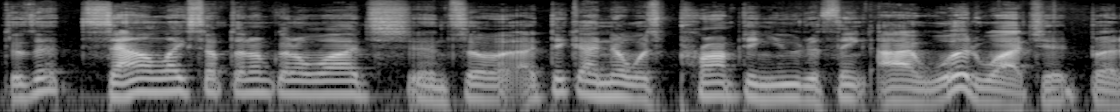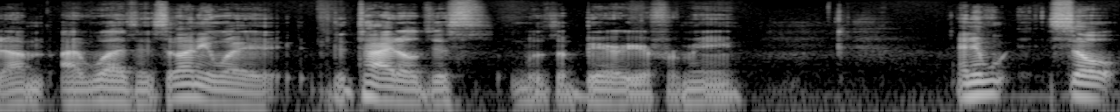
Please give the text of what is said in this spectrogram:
does that sound like something I'm going to watch? And so I think I know what's prompting you to think I would watch it, but um, I wasn't. So anyway, the title just was a barrier for me. And it, so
